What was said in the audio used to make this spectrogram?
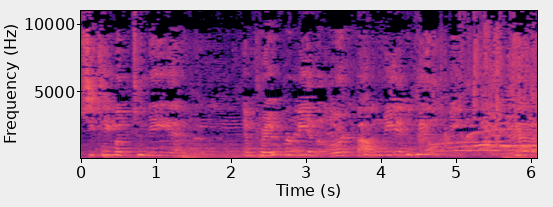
she came up to me and, and prayed for me and the Lord found me and healed me. Healed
